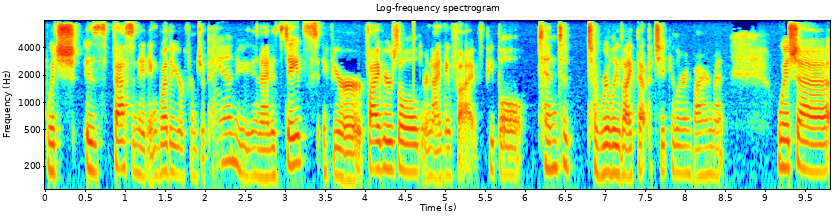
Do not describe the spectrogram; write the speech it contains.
which is fascinating. Whether you're from Japan or the United States, if you're five years old or 95, people tend to, to really like that particular environment which uh,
